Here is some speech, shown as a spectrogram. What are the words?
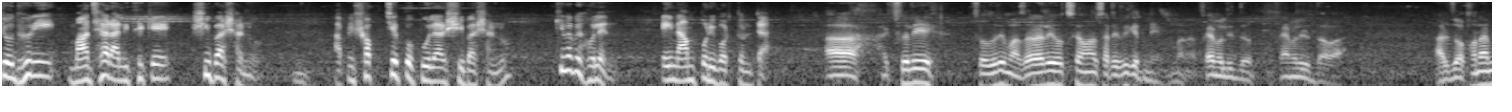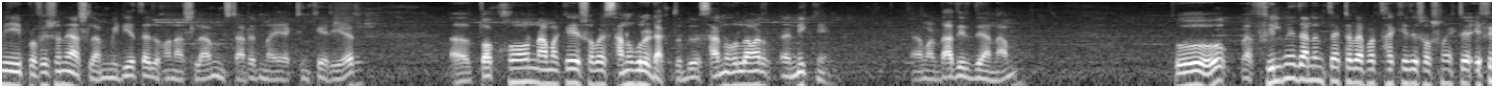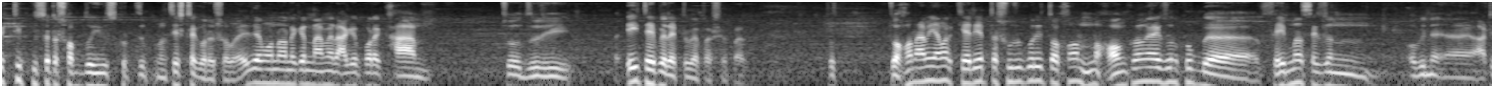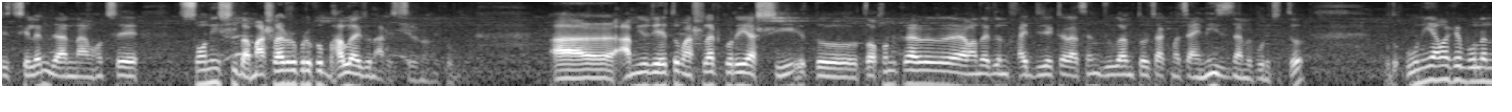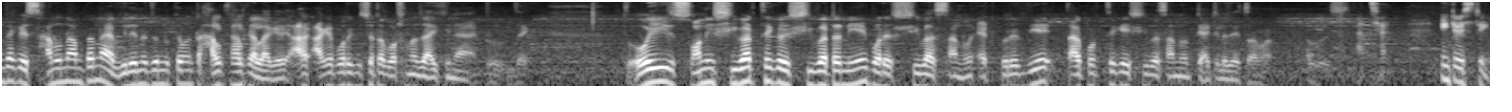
চৌধুরী মাঝার আলী থেকে শিবা শানু। আপনি সবচেয়ে পপুলার শিবা শানু। কীভাবে হলেন এই নাম পরিবর্তনটা? অ্যাকচুয়ালি চৌধুরী মাজার আলী হচ্ছে আমার সার্টিফিকেট নেই মানে ফ্যামিলি ফ্যামিলির দেওয়া। আর যখন আমি এই প্রফেশনে আসলাম মিডিয়াতে যখন আসলাম স্টার্টেড মাই অ্যাক্টিং ক্যারিয়ার তখন আমাকে সবাই সানু বলে ডাকতো। সানু হলো আমার নিক নেম আমার দাদির দেয়া নাম। তো ফিল্মে জানেন তো একটা ব্যাপার থাকে যে সবসময় একটা এফেক্টিভ কিছু একটা শব্দ ইউজ করতে মানে চেষ্টা করে সবাই। যেমন অনেকের নামের আগে পরে খান, চৌধুরী, এই টাইপের একটা ব্যাপার স্যাপার। তো যখন আমি আমার ক্যারিয়ারটা শুরু করি, তখন হংকংয়ের একজন খুব ফেমাস একজন অভিনয় আর্টিস্ট ছিলেন, যার নাম হচ্ছে সনি শিবা মার্শাল আর্টের উপরে খুব ভালো একজন আর্টিস্ট ছিলেন উনি খুব। আর আমিও যেহেতু মার্শাল আর্ট করেই আসছি, তো তখনকার আমাদের একজন ফাইট ডিরেক্টর আছেন, যুগান্ত চাকমা চাইনিজ নামে পরিচিত। তো উনি আমাকে বললেন, দেখ, এই সানু নামটা না ভিলেনের জন্য কেমন একটা হালকা হালকা লাগে। আগে পরে কিছুটা বসানো যায় কি না একটু দেখ। তো ওই সনি শিবার থেকে ওই শিবাটা নিয়ে পরে শিবা সানু অ্যাড করে দিয়ে, তারপর থেকে এই শিবা সানু টাইটেলে যেত আমার। আচ্ছা ইন্টারেস্টিং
